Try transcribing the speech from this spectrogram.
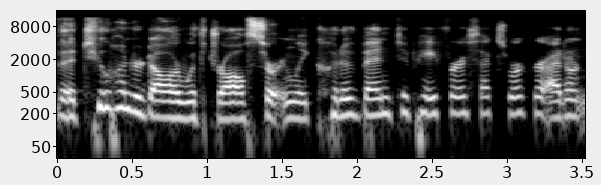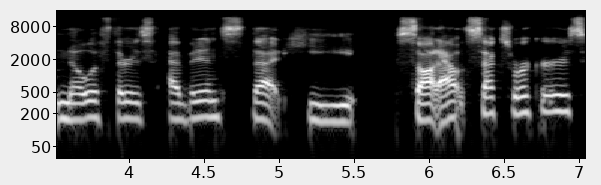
the $200 withdrawal certainly could have been to pay for a sex worker. I don't know if there's evidence that he sought out sex workers.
